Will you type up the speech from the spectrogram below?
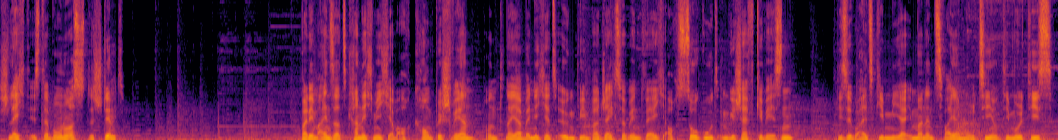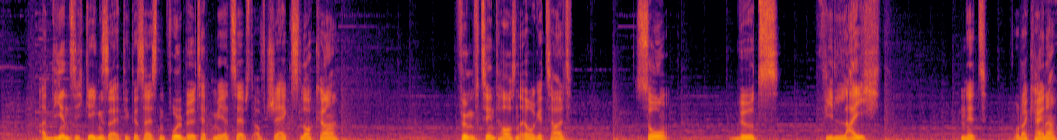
Schlecht ist der Bonus, das stimmt. Bei dem Einsatz kann ich mich aber auch kaum beschweren und naja, wenn ich jetzt irgendwie ein paar Jacks verbinde, wäre ich auch so gut im Geschäft gewesen. Diese Wilds geben mir ja immer einen Zweier-Multi und die Multis addieren sich gegenseitig. Das heißt, ein Fullbild hätte mir jetzt selbst auf Jacks locker 15.000 Euro gezahlt. So wird's vielleicht ein Hit oder keiner.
